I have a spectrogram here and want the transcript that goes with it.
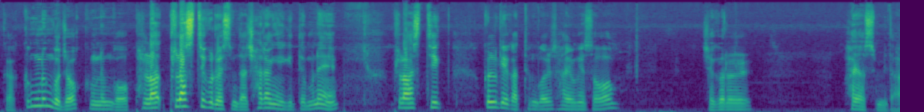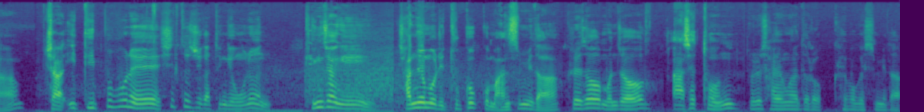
그러니까 끓는 거죠. 끓는 거. 플라, 플라스틱으로 했습니다. 차량이기 때문에 플라스틱 끌개 같은 걸 사용해서 제거를 하였습니다. 자, 이 뒷부분에 시트지 같은 경우는 굉장히 잔여물이 두껍고 많습니다. 그래서 먼저 아세톤을 사용하도록 해보겠습니다.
